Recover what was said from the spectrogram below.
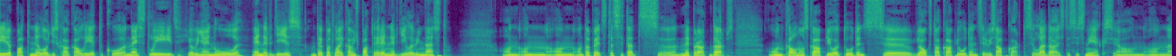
ir pati neloģiskākā lieta, ko nest līdzi, jo viņai nulle enerģijas, un tāpat laikā viņš patēra enerģiju, lai viņu nestu. Un, un, un, un tāpēc tas ir tāds uh, neprāta darbs. Un kalnos kāpjot, ūdens, uh, jo augstāk kāpj ūdens ir visapkārt. Tas ir ledājs, tas ir sniegs, ja, un, un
